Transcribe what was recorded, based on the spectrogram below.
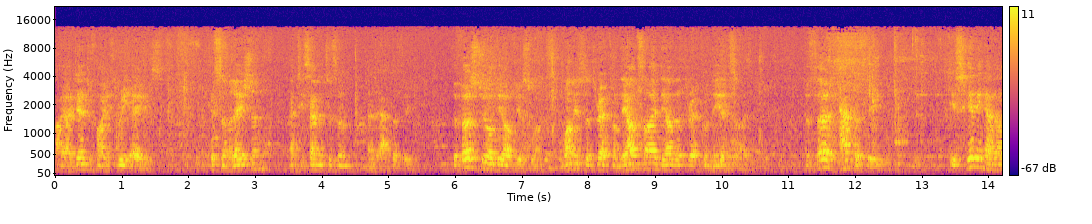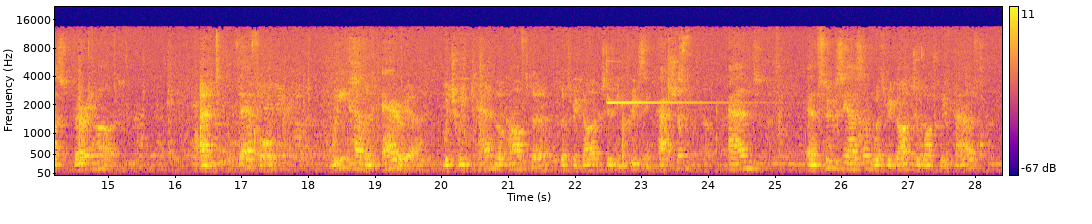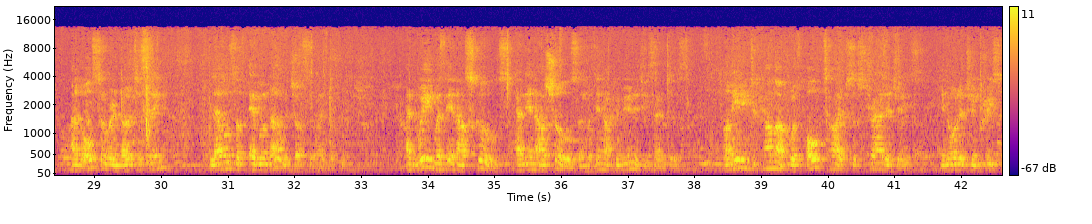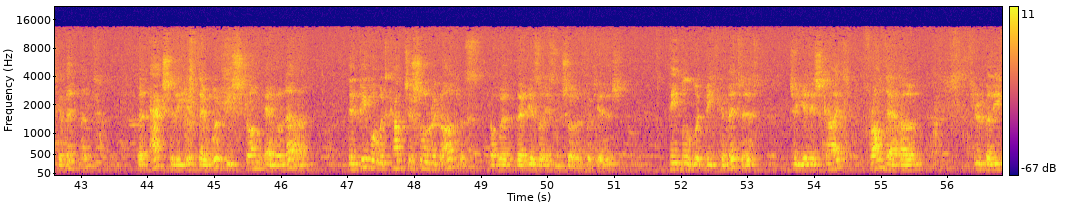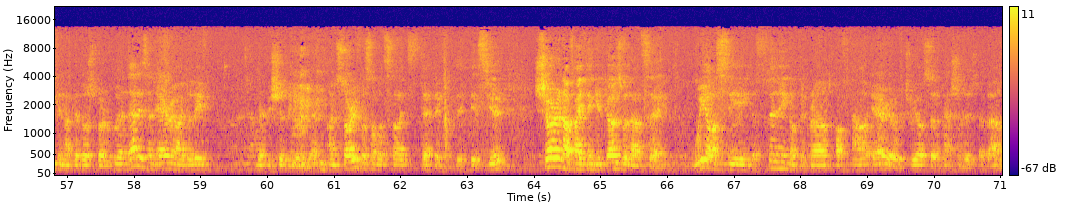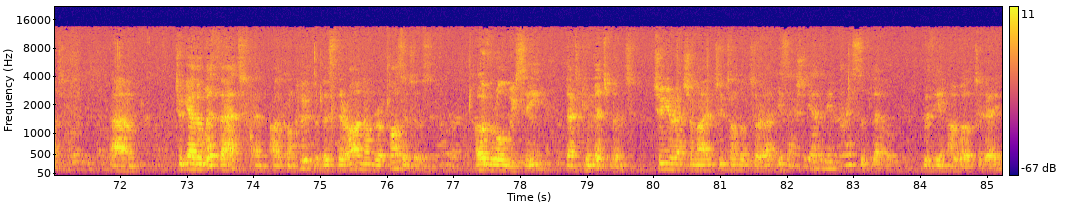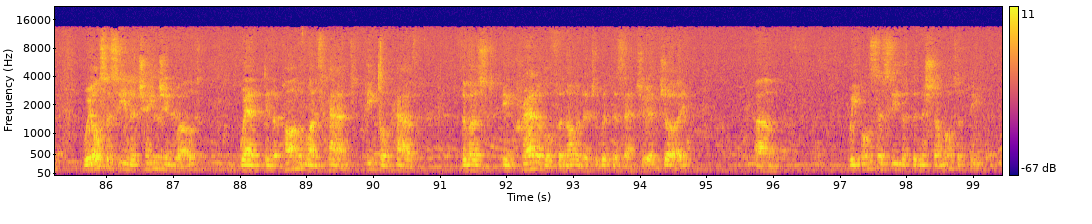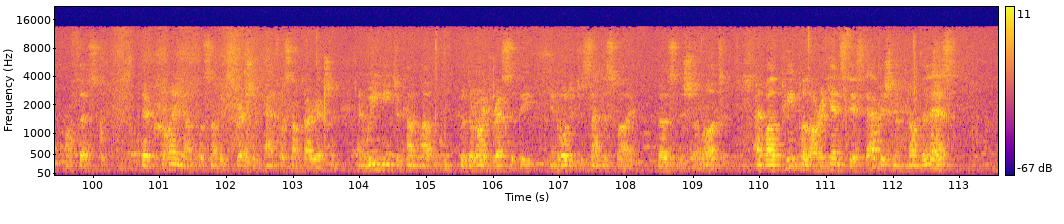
I identify three A's. Assimilation, anti-Semitism, and apathy. The first two are the obvious ones. One is the threat from the outside, the other threat from the inside. The third, apathy, is hitting at us very hard. And therefore, we have an area which we can look after with regard to increasing passion and enthusiasm with regard to what we have. And also we're noticing levels of emunah which are selected. And we within our schools and in our shuls and within our community centers are needing to come up with all types of strategies in order to increase commitment but actually, if there would be strong emunah, then people would come to shul regardless of whether there is or isn't shul for Kiddush. People would be committed to Yiddishkeit from their home through belief in HaKadosh Baruch Hu, and that is an area I believe that we should be looking at. I'm sorry for somewhat sidestepping the issue. Sure enough, I think it goes without saying, we are seeing a thinning of the ground of our area, which we are so passionate about. Um, Together with that, and I'll conclude with this, there are a number of positives. Overall, we see that commitment to Yirat Shamayim, to Talmud Torah, is actually at an impressive level within our world today. We also see in a changing world when in the palm of one's hand people have the most incredible phenomena to witness and to enjoy, um, we also see that the neshamot of people are thirsty. They're crying out for some expression and for some direction. And we need to come up with the right recipe in order to satisfy those neshamot. And while people are against the establishment, nonetheless,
